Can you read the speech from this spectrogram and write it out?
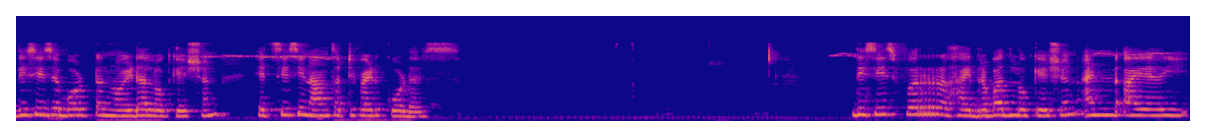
this is about noida location. Hcc non-certified coders. This is for hyderabad location. And i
